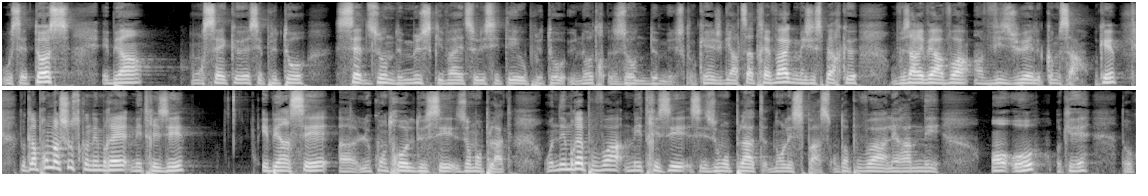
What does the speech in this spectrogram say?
ou cet os, eh bien on sait que c'est plutôt cette zone de muscle qui va être sollicitée ou plutôt une autre zone de muscle. Ok, je garde ça très vague, mais j'espère que vous arrivez à avoir un visuel comme ça. Ok, donc la première chose qu'on aimerait maîtriser, eh bien, c'est euh, le contrôle de ces omoplates. On aimerait pouvoir maîtriser ces omoplates dans l'espace. On doit pouvoir les ramener en haut, ok? Donc,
